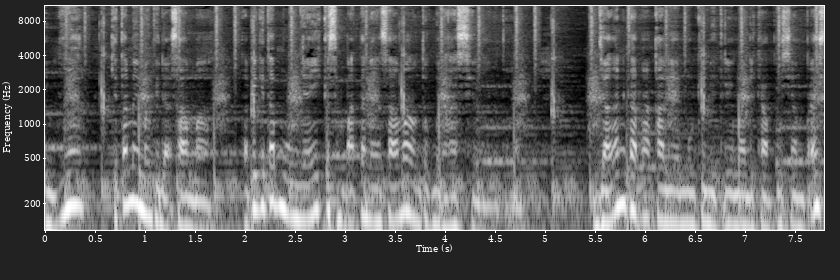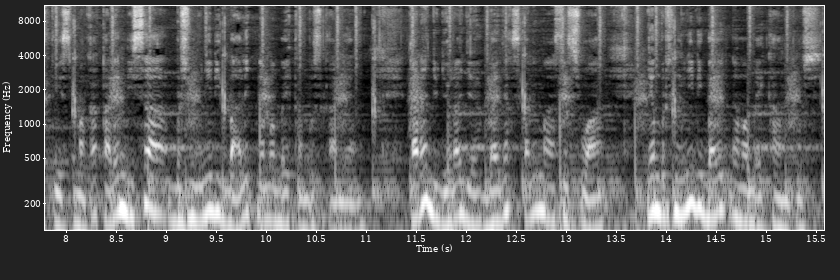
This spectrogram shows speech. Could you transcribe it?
intinya kita memang tidak sama tapi kita mempunyai kesempatan yang sama untuk berhasil gitu Jangan karena kalian mungkin diterima di kampus yang prestis, maka kalian bisa bersembunyi di balik nama baik kampus kalian. Karena jujur aja, banyak sekali mahasiswa yang bersembunyi di balik nama baik kampus.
